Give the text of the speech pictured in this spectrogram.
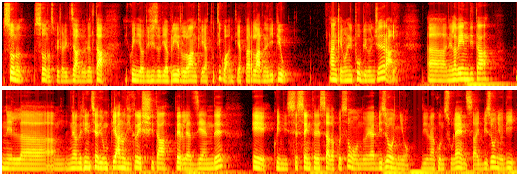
sono, sono specializzato in realtà e quindi ho deciso di aprirlo anche a tutti quanti, a parlarne di più anche con il pubblico in generale, uh, nella vendita, nel, uh, nella definizione di un piano di crescita per le aziende e quindi se sei interessato a questo mondo e hai bisogno di una consulenza, hai bisogno di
